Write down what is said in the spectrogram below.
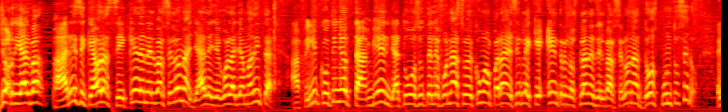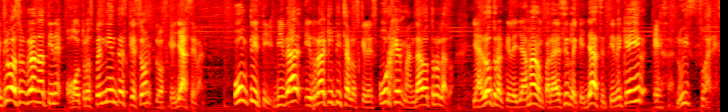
Jordi Alba parece que ahora se queda en el Barcelona, ya le llegó la llamadita. A Philippe Coutinho también ya tuvo su telefonazo de Kuman para decirle que entra en los planes del Barcelona 2.0. El club azulgrana tiene otros pendientes que son los que ya se van. Un Titi, Vidal y Rakitic a los que les urge mandar a otro lado. Y al otro al que le llamaron para decirle que ya se tiene que ir es a Luis Suárez.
